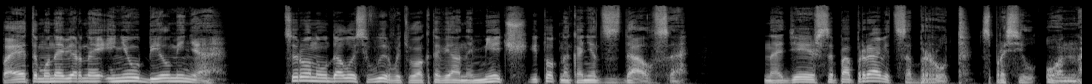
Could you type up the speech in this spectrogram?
Поэтому, наверное, и не убил меня». Цирону удалось вырвать у Октавиана меч, и тот, наконец, сдался. «Надеешься поправиться, Брут?» — спросил он.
